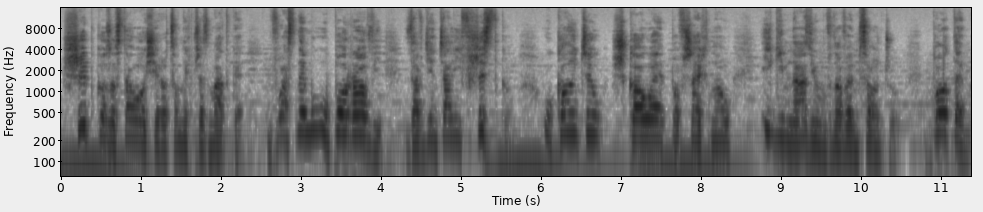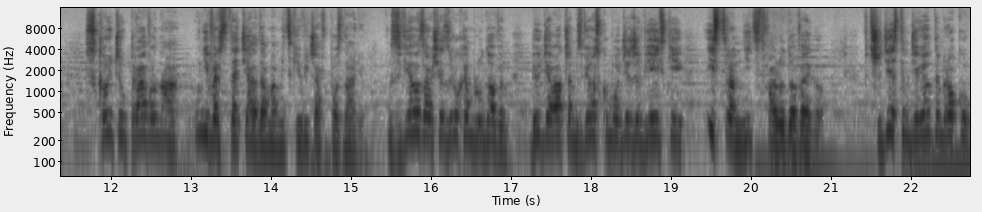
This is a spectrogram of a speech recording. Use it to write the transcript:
szybko zostało osieroconych przez matkę. Własnemu uporowi zawdzięczali wszystko. Ukończył szkołę powszechną i gimnazjum w Nowym Sączu. Potem skończył prawo na Uniwersytecie Adama Mickiewicza w Poznaniu. Związał się z ruchem ludowym, był działaczem Związku Młodzieży Wiejskiej i Stronnictwa Ludowego. W 1939 roku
